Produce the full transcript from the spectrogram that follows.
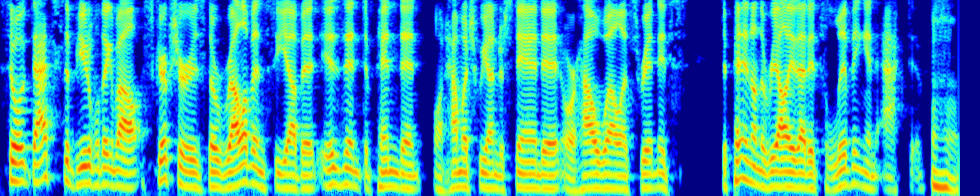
So that's the beautiful thing about scripture is the relevancy of it isn't dependent on how much we understand it or how well it's written. It's dependent on the reality that it's living and active. Mm-hmm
